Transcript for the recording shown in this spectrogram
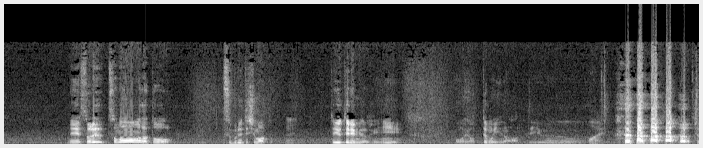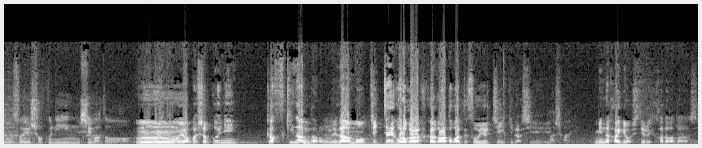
んでそれそのままだと潰れてしまうと。うん。っていうテレビ見た時にああやってもいいなっていう。うんはい。ちょっとそういう職人仕事。をうーんやっぱり職人が好きなんだろうね。だからもうちっちゃい頃から深川とかってそういう地域だし確かに。みんな家業してる方々だし、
